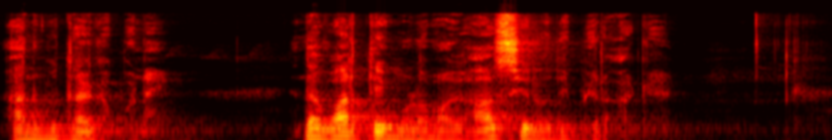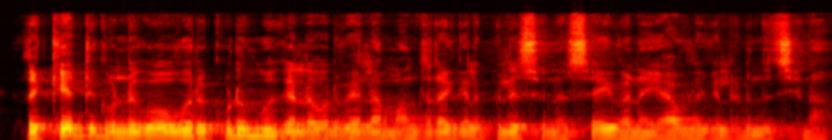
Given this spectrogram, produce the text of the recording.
அன்பு தகப்பனை இந்த வார்த்தை மூலமாக ஆசீர்வதிப்பீராக. இதை கேட்டுக்கொண்டு ஒவ்வொரு குடும்பங்களில் ஒருவேளை மந்திரங்கள் பிலிசுன செய்வன யாவல்கள் இருந்துச்சுன்னா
